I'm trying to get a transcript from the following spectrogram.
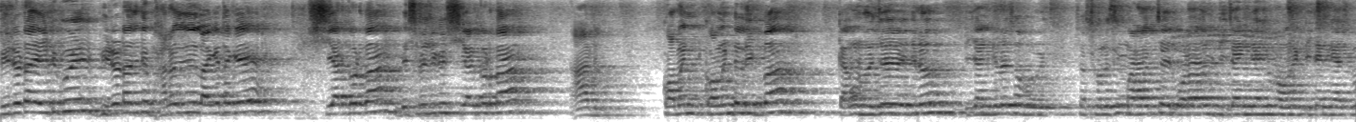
ভিডিওটা এইটুকুই। ভিডিওটা যদি ভালো যদি লাগে থাকে শেয়ার করবা, বেশি বেশি করে শেয়ার করবা, আর কমেন্ট কমেন্টে লিখবা। কেমন হয়েছে এগুলো ডিজাইনগুলো সব সব সোলসিং মারা হচ্ছে এরপরে আমি ডিজাইন নিয়ে আসব, রঙের ডিজাইন নিয়ে আসব।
